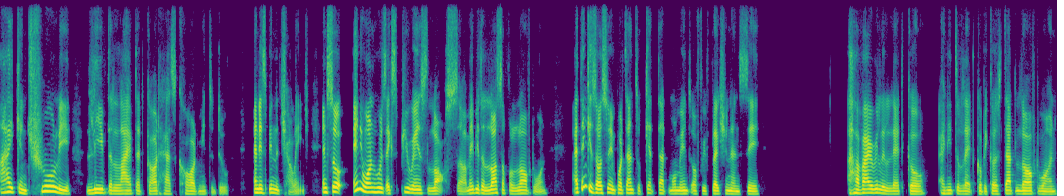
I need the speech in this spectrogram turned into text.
I can truly live the life that God has called me to do. And it's been a challenge. And so, anyone who's experienced loss, uh, maybe the loss of a loved one, I think it's also important to get that moment of reflection and say, Have I really let go? I need to let go because that loved one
